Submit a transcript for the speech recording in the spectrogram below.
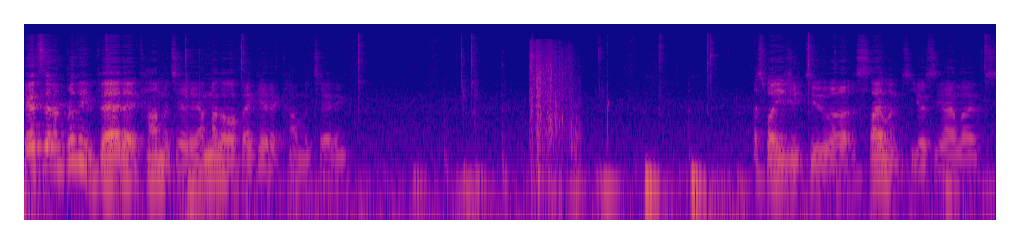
it's, I'm really bad at commentating. I'm not all that good at commentating. That's why I usually do uh, silent UHC highlights,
